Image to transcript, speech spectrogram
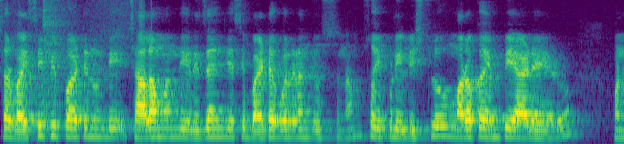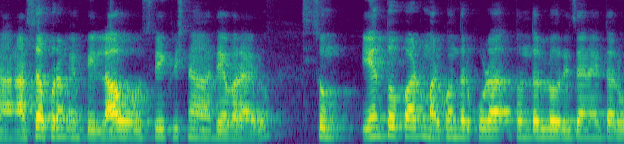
సార్ వైసీపీ పార్టీ నుండి చాలా మంది రిజైన్ చేసి బయటకు వెళ్ళడం చూస్తున్నాం. సో ఇప్పుడు ఈ లిస్టులో మరొక ఎంపీ యాడ్ అయ్యాడు. మన నర్సాపురం ఎంపీ లావు శ్రీకృష్ణ దేవరాయలు. సో ఈయనతో పాటు మరికొందరు కూడా తొందరలో రిజైన్ అవుతారు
